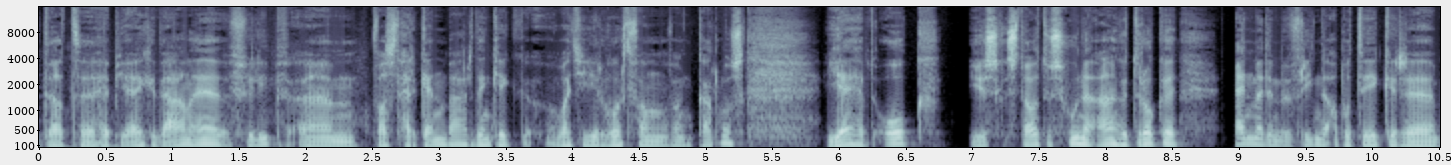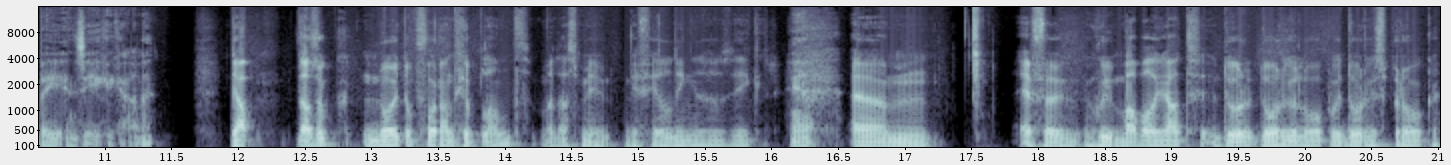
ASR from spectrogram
dat heb jij gedaan, hè, Filip. Um, vast herkenbaar, denk ik, wat je hier hoort van, van Carlos. Jij hebt ook je stoute schoenen aangetrokken en met een bevriende apotheker uh, ben je in zee gegaan, hè? Ja, dat is ook nooit op voorhand gepland, maar dat is met, met veel dingen zo zeker. Ja. Um, even een goede babbel gehad, door, doorgelopen, doorgesproken.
